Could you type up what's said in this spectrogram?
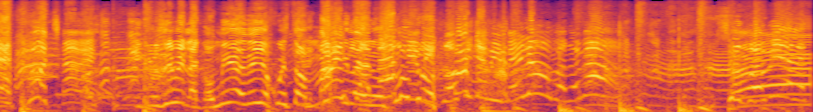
Escúchame. Inclusive la comida de ellos cuesta más que la de más que mi nosotros. comida, mi. Su comida la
